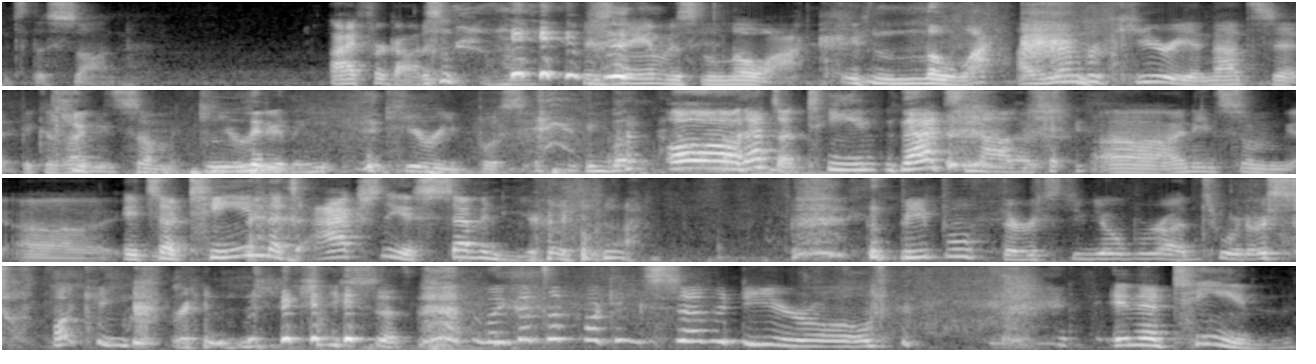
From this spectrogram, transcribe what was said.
It's the son. I forgot his name. His name is Loak. Loak. I remember Kiri, and that's it, because I need some Kiri, Literally. Kiri pussy. But, oh, that's a teen. That's not okay. Uh, I need some, uh... It's a teen that's actually a 70 year old. The people thirsting over on Twitter are so fucking cringe. Jesus. I'm like, that's a fucking 70 year old. In a teen.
